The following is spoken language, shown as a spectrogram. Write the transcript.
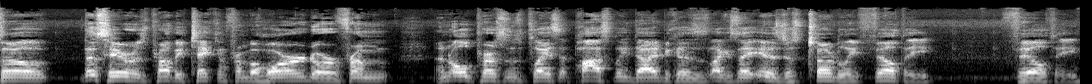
So this here was probably taken from a hoard or from an old person's place that possibly died because, like I say, it is just totally filthy. Filthy.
